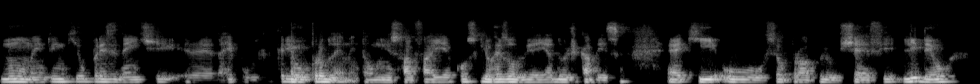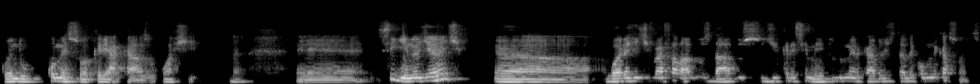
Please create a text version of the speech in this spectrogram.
no momento em que o presidente é, da República criou o problema. Então, o ministro Fábio Faria conseguiu resolver aí a dor de cabeça é, que o seu próprio chefe lhe deu quando começou a criar caso com a China. Né? É, seguindo adiante, uh, agora a gente vai falar dos dados de crescimento do mercado de telecomunicações.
